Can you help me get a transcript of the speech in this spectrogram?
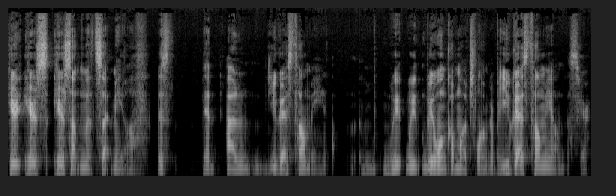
Here here's here's something that set me off. This and um, you guys tell me. We, we we won't go much longer, but you guys tell me on this here.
